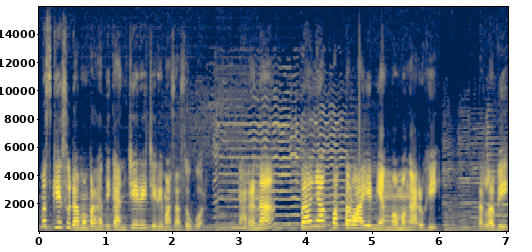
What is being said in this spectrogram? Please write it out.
meski sudah memperhatikan ciri-ciri masa subur. Karena banyak faktor lain yang memengaruhi. Terlebih,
